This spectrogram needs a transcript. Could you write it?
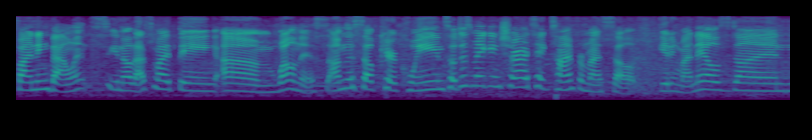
Finding balance. You know, that's my thing. Um, wellness. I'm the self care queen, so just making sure I take time for myself, getting my nails done.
